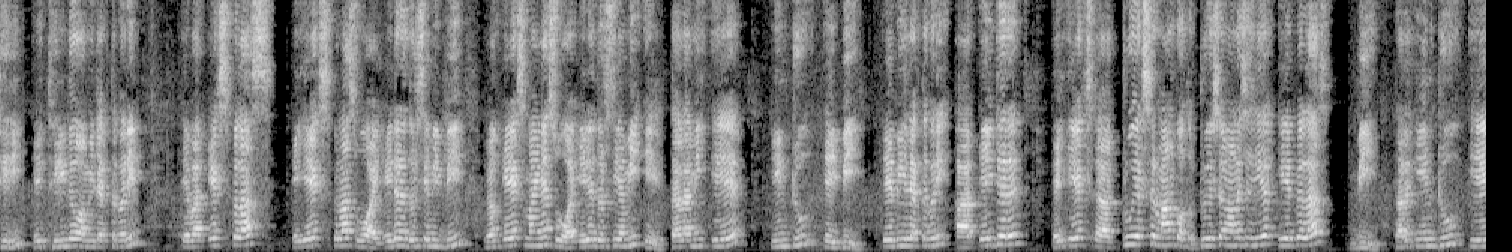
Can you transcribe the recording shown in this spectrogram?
থ্রি এই থ্রিটাও আমি লিখতে পারি। এবার এক্স প্লাস এই এক্স প্লাস ওয়াই এইটারে ধরছি আমি বি এবং এক্স মাইনাস ওয়াই এটা ধরছি আমি এ তাহলে আমি এ ইন্টু এই বি এ বি লিখতে পারি। আর এইটারে, এই এক্স টু এক্সের মান কত? টু এক্সের মান হচ্ছে এ প্লাস বি তাহলে ইনটু এ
